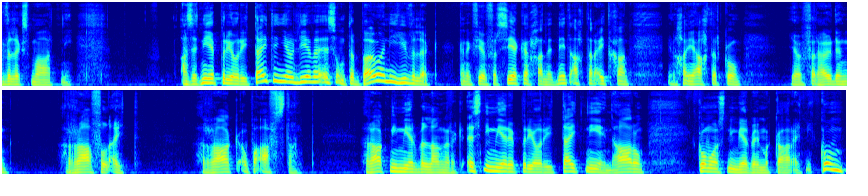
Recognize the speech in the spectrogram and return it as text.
huweliksmaat nie. As dit nie 'n prioriteit in jou lewe is om te bou aan die huwelik, kan ek vir jou verseker gaan dit net agteruit gaan en gaan jy agterkom jou verhouding rafel uit. Raak op 'n afstand. Raak nie meer belangrik. Is nie meer 'n prioriteit nie en daarom kom ons nie meer by mekaar uit nie. Kom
